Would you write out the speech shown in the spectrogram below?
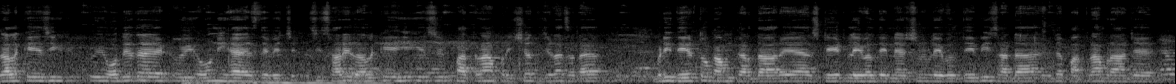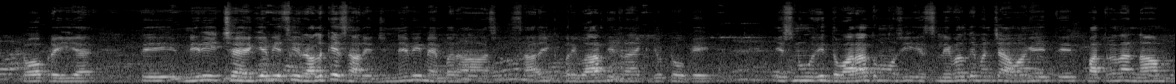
ਰਲ ਕੇ ਅਸੀਂ ਕੋਈ ਅਹੁਦੇ ਦਾ ਕੋਈ ਉਹ ਨਹੀਂ ਹੈ ਇਸ ਦੇ ਵਿੱਚ। ਅਸੀਂ ਸਾਰੇ ਰਲ ਕੇ ਹੀ ਇਸ ਪਾਤਰਾ ਪਰਿਸ਼ਦ ਜਿਹੜਾ ਸਾਡਾ ਬੜੀ ਦੇਰ ਤੋਂ ਕੰਮ ਕਰਦਾ ਆ ਰਿਹਾ ਹੈ ਸਟੇਟ ਲੈਵਲ ਤੇ ਨੈਸ਼ਨਲ ਲੈਵਲ ਤੇ ਵੀ ਸਾਡਾ ਜਿਹੜਾ ਪਾਤਰਾ ਬ੍ਰਾਂਚ ਹੈ ਟੌਪ ਰਹੀ ਹੈ। ਤੇ ਮੇਰੀ ਇੱਛਾ ਹੈਗੀ ਹੈ ਵੀ ਅਸੀਂ ਰਲ ਕੇ ਸਾਰੇ ਜਿੰਨੇ ਵੀ ਮੈਂਬਰ ਹਾਂ, ਅਸੀਂ ਸਾਰੇ ਇੱਕ ਪਰਿਵਾਰ ਦੀ ਤਰ੍ਹਾਂ ਇਕਜੁੱਟ ਹੋ ਕੇ ਇਸ ਨੂੰ ਅਸੀਂ ਦੁਬਾਰਾ ਤੋਂ ਅਸੀਂ ਇਸ ਲੈਵਲ ਤੇ ਪਹੁੰਚਾਵਾਂਗੇ ਤੇ ਪਾਤਰਾ ਦਾ ਨਾਮ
